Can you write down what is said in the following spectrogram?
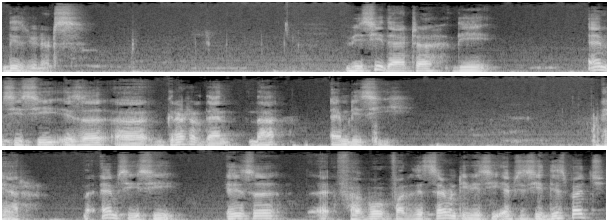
these units, we see that uh, the MCC is uh, greater than the MDC. Here, the MCC is uh, for, for this 70 we see MCC this much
